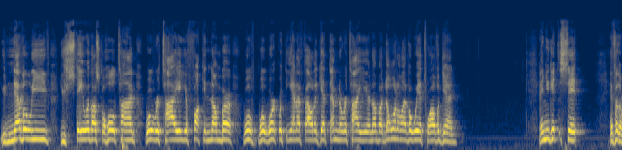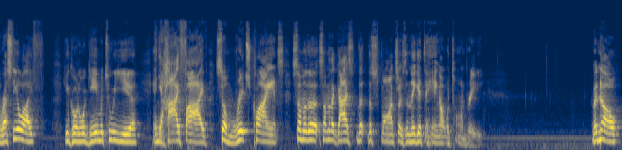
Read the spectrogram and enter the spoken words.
You never leave. You stay with us the whole time. We'll retire your fucking number. We'll, we'll work with the NFL to get them to retire your number. No one will ever wear 12 again. And you get to sit, and for the rest of your life, you go to a game or two a year, and you high five some rich clients, some of the some of the guys, the, the sponsors, and they get to hang out with Tom Brady. But no,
